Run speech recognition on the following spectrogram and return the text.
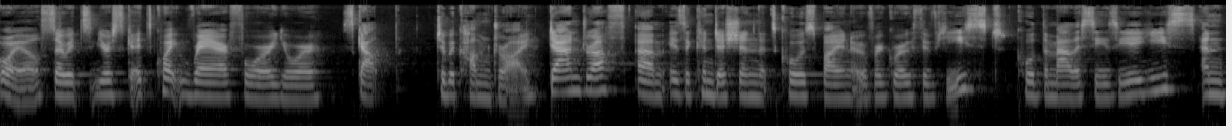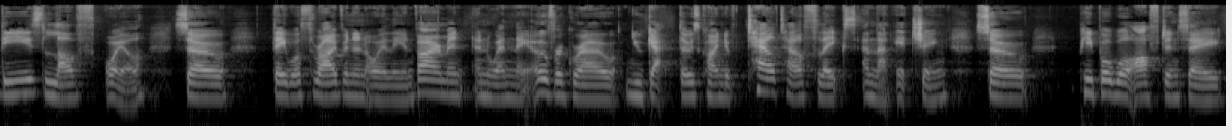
oil. So it's your it's quite rare for your scalp to become dry. Dandruff um, is a condition that's caused by an overgrowth of yeast called the Malassezia yeast, and these love oil. So they will thrive in an oily environment, and when they overgrow, you get those kind of telltale flakes and that itching. So people will often say,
